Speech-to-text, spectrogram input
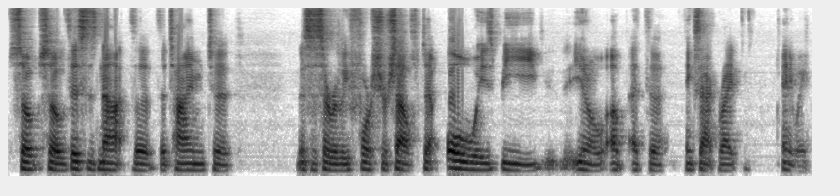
so so this is not the the time to necessarily force yourself to always be, you know, up at the exact right. Anyway,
